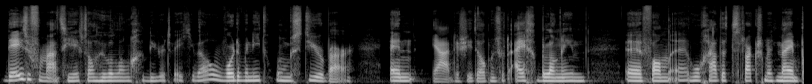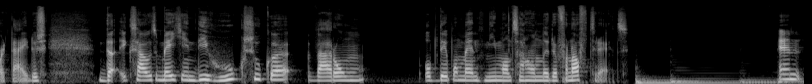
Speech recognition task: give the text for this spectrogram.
Deze formatie heeft al heel lang geduurd, weet je wel. Worden we niet onbestuurbaar? En ja, er zit ook een soort eigen belang in uh, van uh, hoe gaat het straks met mijn partij. Dus ik zou het een beetje in die hoek zoeken waarom op dit moment niemand zijn handen ervan aftrekt. En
